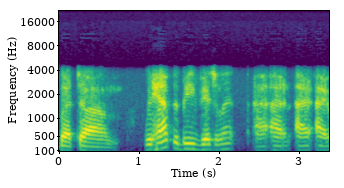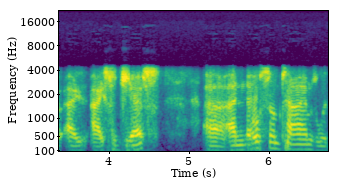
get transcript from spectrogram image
But um, we have to be vigilant. I, I, I, I, suggest uh, I know sometimes when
